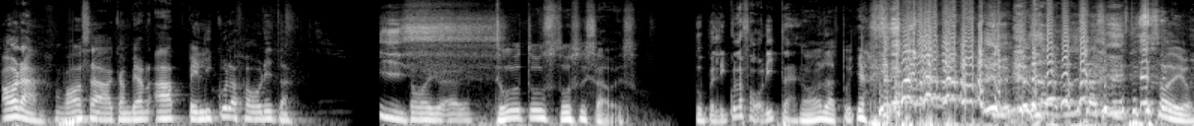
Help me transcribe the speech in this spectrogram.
ahora, vamos a cambiar a película favorita. Y. Tú, tú, tú sí sabes. tu película favorita. No, la tuya. ¿Dónde se va a subir este episodio?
